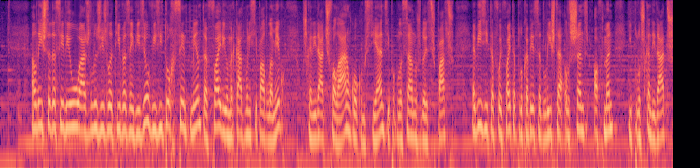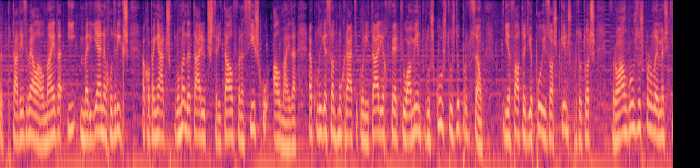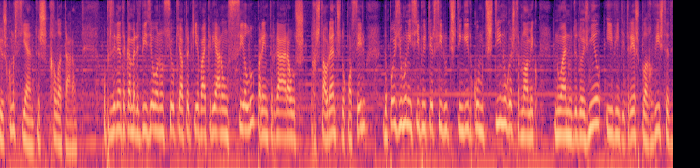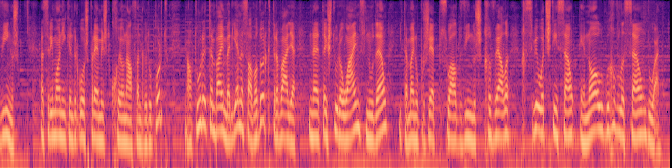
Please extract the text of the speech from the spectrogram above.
A lista da CDU às legislativas em Viseu visitou recentemente a feira e o mercado municipal de Lamego. Os candidatos falaram com comerciantes e população nos dois espaços. A visita foi feita pelo cabeça de lista Alexandre Hoffman e pelos candidatos a deputada Isabela Almeida e Mariana Rodrigues, acompanhados pelo mandatário distrital Francisco Almeida. A coligação democrática unitária refere que o aumento dos custos de produção e a falta de apoios aos pequenos produtores foram alguns dos problemas que os comerciantes relataram. O presidente da Câmara de Viseu anunciou que a autarquia vai criar um selo para entregar aos restaurantes do Conselho, depois de o município ter sido distinguido como destino gastronómico no ano de 2023 pela revista de vinhos. A cerimónia que entregou os prémios decorreu na Alfândega do Porto. Na altura, também Mariana Salvador, que trabalha na Textura Wines, no Dão, e também no projeto pessoal de vinhos Revela, recebeu a distinção Enólogo Revelação do Ano.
